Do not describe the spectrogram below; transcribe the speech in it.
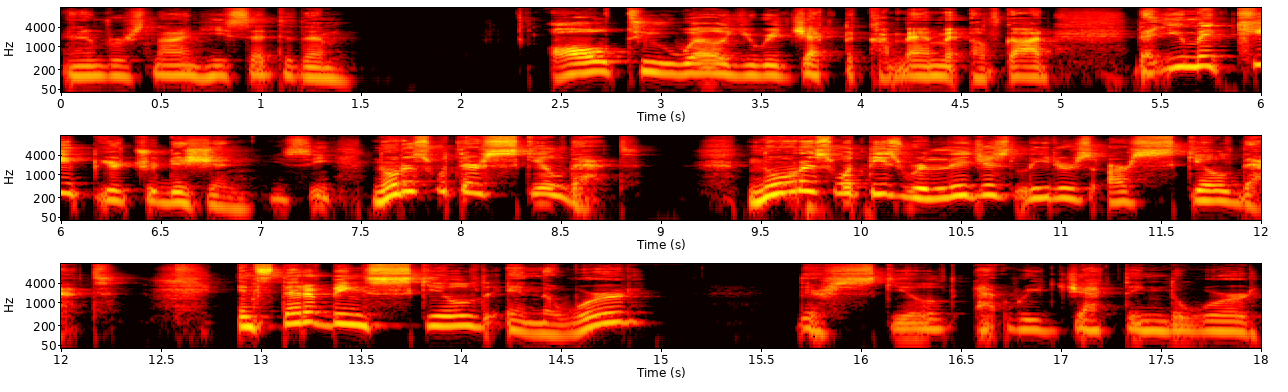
And in verse 9, he said to them, All too well you reject the commandment of God, that you may keep your tradition. You see, notice what they're skilled at. Notice what these religious leaders are skilled at. Instead of being skilled in the word, they're skilled at rejecting the word.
